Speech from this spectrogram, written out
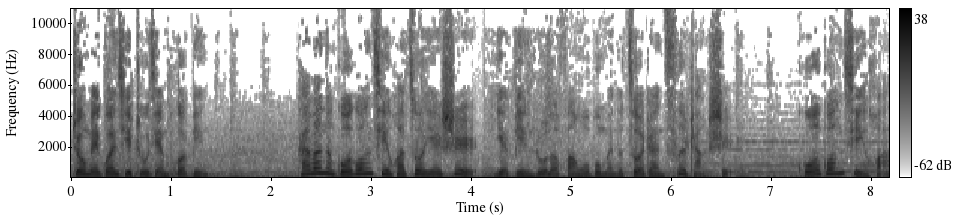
中美关系逐渐破冰，台湾的国光计划作业室也并入了防务部门的作战次长室，国光计划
